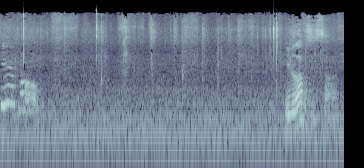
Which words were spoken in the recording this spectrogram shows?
Yeah, mom. He loves his dog.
